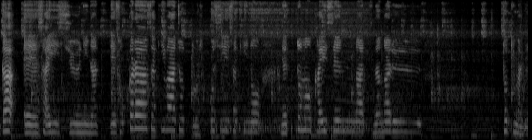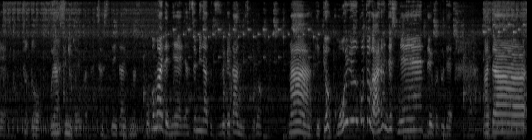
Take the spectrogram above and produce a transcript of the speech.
が、えー最終になって、そこから先はちょっと引っ越し先のネットの回線がつながる時までちょっとお休みという形にさせていただきます。ここまでね、休みなく続けたんですけど、まあ、結局こういうことがあるんですね、ということで、また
